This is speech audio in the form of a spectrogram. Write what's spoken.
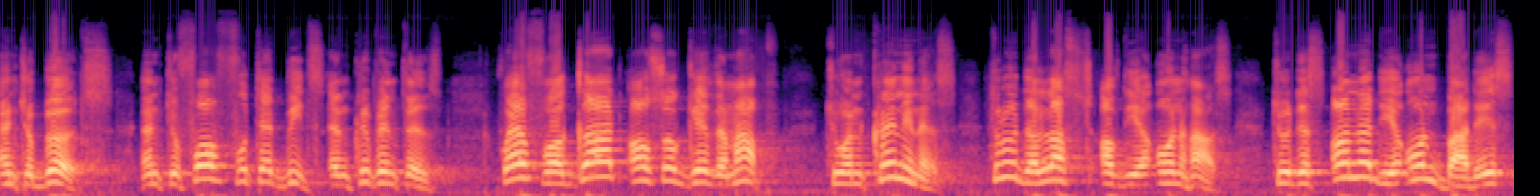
and to birds, and to four footed beasts and creeping things. Wherefore God also gave them up to uncleanness through the lust of their own hearts, to dishonor their own bodies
